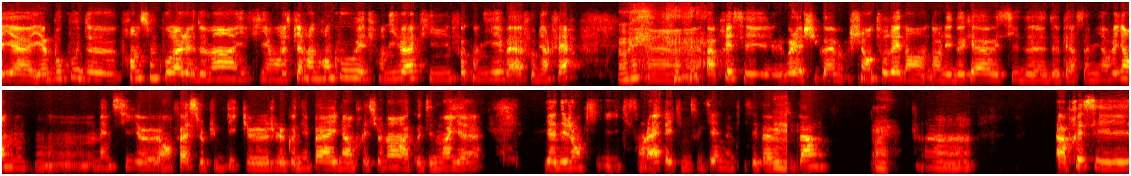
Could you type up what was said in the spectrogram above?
Il y, a, beaucoup de prendre son courage à deux mains et puis on respire un grand coup et puis on y va. Puis une fois qu'on y est, il bah, faut bien le faire. Euh, après, c'est voilà, je suis quand même, je suis entourée dans, dans les deux cas aussi de, personnes bienveillantes. Donc, même si euh, en face le public, euh, je le connais pas, il est impressionnant. À côté de moi, il y a, y a, des gens qui, qui, sont là et qui me soutiennent, même si c'est pas eux mm. qui parlent. après, c'est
